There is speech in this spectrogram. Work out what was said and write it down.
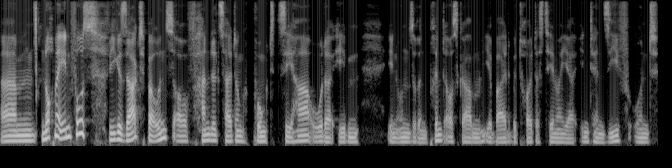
Ähm, noch mehr Infos, wie gesagt, bei uns auf handelszeitung.ch oder eben in unseren Printausgaben. Ihr beide betreut das Thema ja intensiv und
